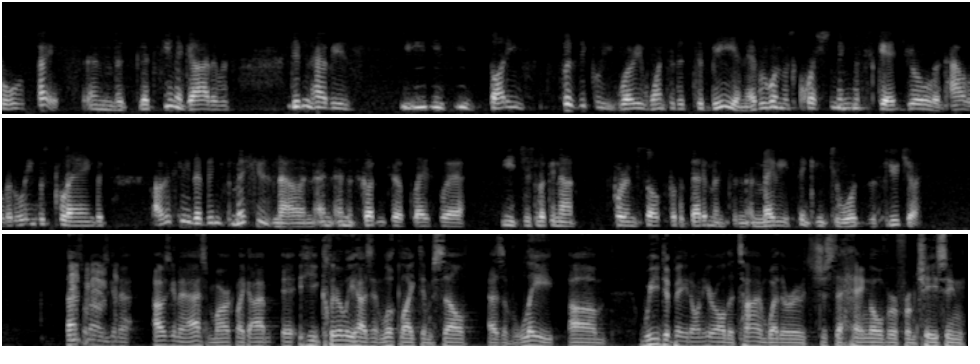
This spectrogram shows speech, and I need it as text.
full pace, and have seen a guy that was didn't have his his, his body physically where he wanted it to be, and everyone was questioning the schedule and how little he was playing. But obviously, there've been some issues now, and, and, and it's gotten to a place where he's just looking out for himself for the betterment and, and maybe thinking towards the future. That's what I was gonna. I was gonna ask Mark. Like, I'm. He clearly hasn't looked like himself as of late. Um, we debate on here all the time whether it's just a hangover from chasing,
